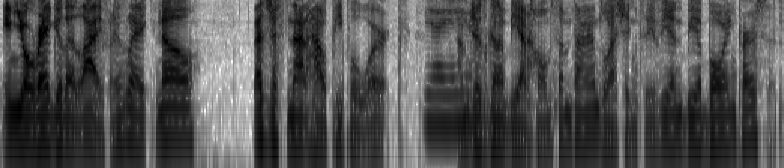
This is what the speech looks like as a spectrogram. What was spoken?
in your regular life. And it's like no that's just not how people work Yeah, yeah, i'm yeah. just gonna be at home sometimes watching tv and be a boring person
